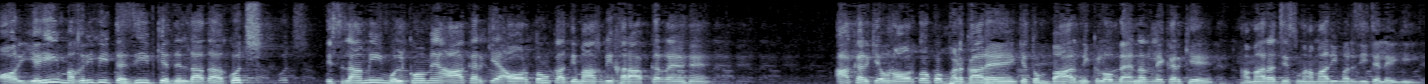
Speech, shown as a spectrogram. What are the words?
और यही मगरबी तहजीब के दिलदादा कुछ इस्लामी मुल्कों में आकर के औरतों का दिमाग भी खराब कर रहे हैं। आकर के उन औरतों को भड़का रहे हैं कि तुम बाहर निकलो, बैनर लेकर के, हमारा जिस्म हमारी मर्ज़ी चलेगी।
